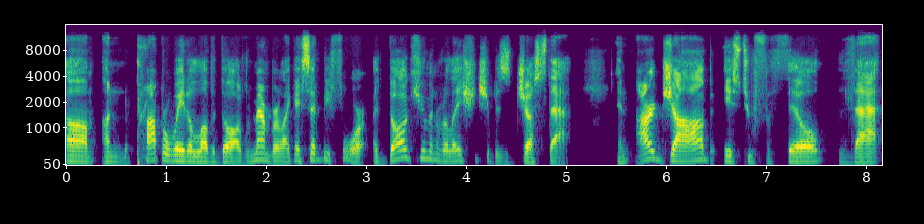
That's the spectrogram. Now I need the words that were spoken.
um, on the proper way to love a dog. Remember, like I said before, a dog human relationship is just that. And our job is to fulfill that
